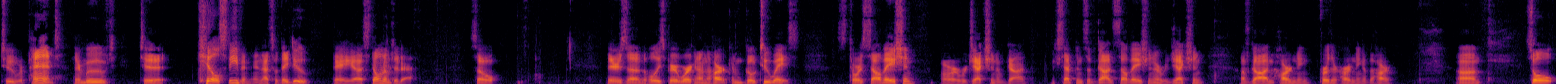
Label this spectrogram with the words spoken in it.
to repent. They're moved to kill Stephen, and that's what they do. They uh, stone him to death. So there's uh, the Holy Spirit working on the heart can go two ways: it's towards salvation or rejection of God, acceptance of God's salvation or rejection of God and hardening, further hardening of the heart. Um, so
